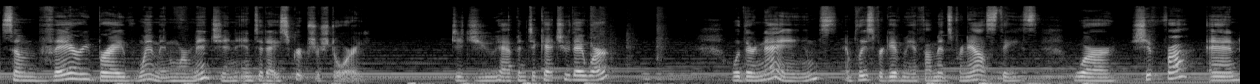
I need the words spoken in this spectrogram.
Some very brave women were mentioned in today's scripture story. Did you happen to catch who they were? Well, their names, and please forgive me if I mispronounce these, were Shifra and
